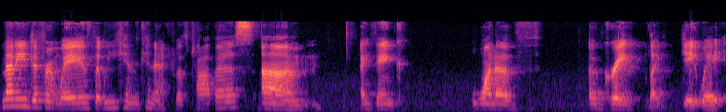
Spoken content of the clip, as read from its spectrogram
many different ways that we can connect with tapas. Um, I think one of a great like gateway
